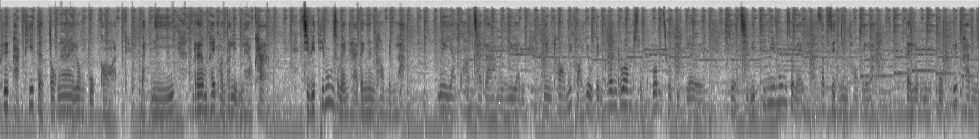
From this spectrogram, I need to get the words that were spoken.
พืชผักที่เติบโตง่ายลงปลูกก่อน บัดนี้ เริ่มให้ผลผลิตแล้วค่ะ ชีวิตที่มุ่งแสวงหาแต่เงินทองเป็นหลัก เมื่อยามความชรามาเยือน เงินทองไม่ขออยู่เป็นเพื่อนร่วมสุขร่วมทุกข์อีกเลย ส่วนชีวิตที่ไม่มุ่งแสวงหาทรัพย์สินเงินทองเป็นหลัก แต่ลงมือปลูกพืชพันธุ์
